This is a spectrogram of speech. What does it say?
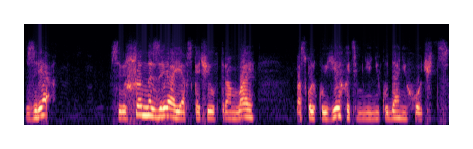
Зря, совершенно зря я вскочил в трамвай, поскольку ехать мне никуда не хочется.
